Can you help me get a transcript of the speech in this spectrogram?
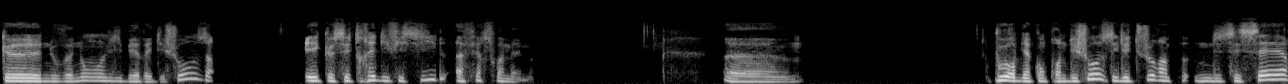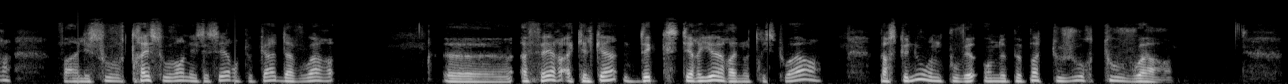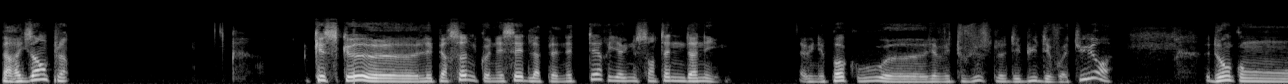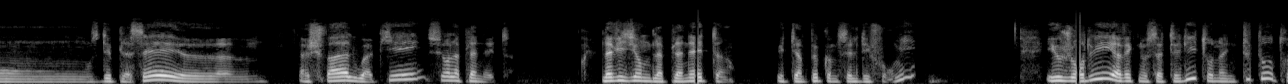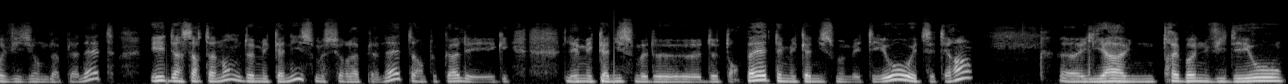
que nous venons libérer des choses et que c'est très difficile à faire soi-même. Euh, pour bien comprendre des choses, il est toujours un peu nécessaire, enfin, il est très souvent nécessaire, en tout cas, d'avoir euh, affaire à quelqu'un d'extérieur à notre histoire, parce que nous, on ne, pouvait, on ne peut pas toujours tout voir. Par exemple, qu'est-ce que euh, les personnes connaissaient de la planète Terre il y a une centaine d'années, à une époque où il y avait tout juste le début des voitures, donc on, se déplaçait euh, à cheval ou à pied sur la planète. La vision de la planète était un peu comme celle des fourmis. Et aujourd'hui, avec nos satellites, on a une toute autre vision de la planète et d'un certain nombre de mécanismes sur la planète, en tout cas les, mécanismes de, de tempête, les mécanismes météo, etc. Euh, il y a une très bonne vidéo,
